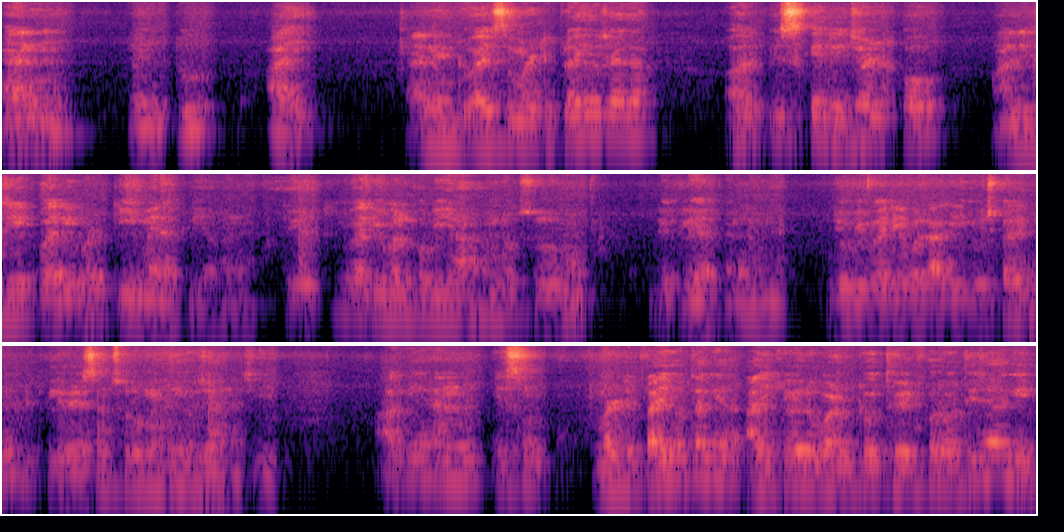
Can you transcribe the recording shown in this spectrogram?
N into I N into I से मल्टीप्लाई हो जाएगा। और इसके रिज़ल्ट को मान लीजिए एक वेरिएबल टी में रख लिया मैंने। तो ये टी वेरिएबल को भी यहाँ हम लोग शुरू में डिक्लेयर कर लेंगे। जो भी वेरिएबल आगे यूज़ करेंगे डिक्लेरेशन शुरू में ही हो जाना चाहिए। आगे एन इस मल्टीप्लाई होता गया। आई की value one two three four होती जाएगी।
